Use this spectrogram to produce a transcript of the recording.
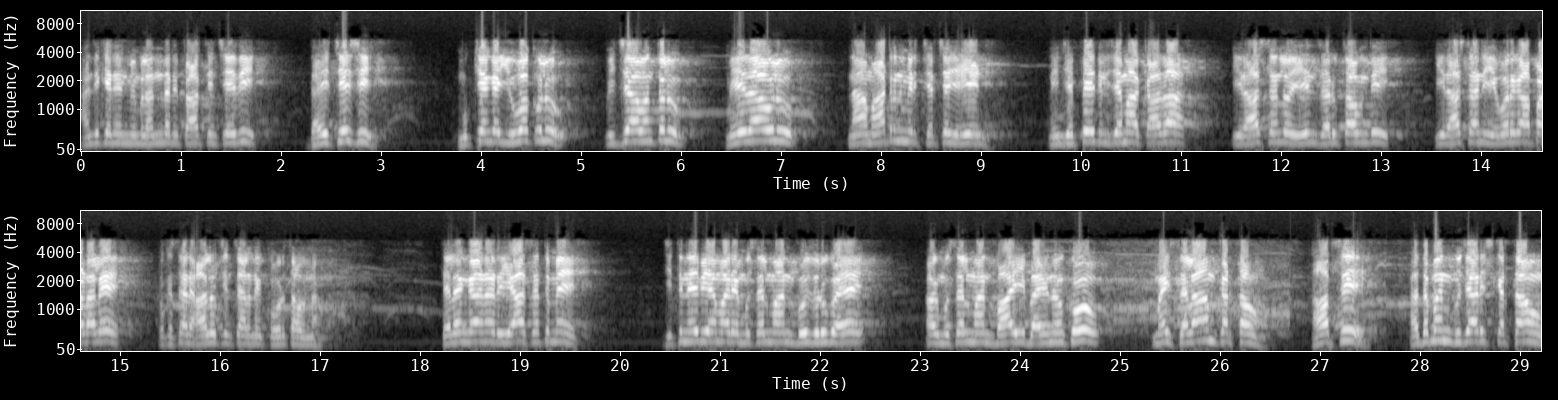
అందుకే నేను మిమ్మల్ని అందరినీ ప్రార్థించేది దయచేసి ముఖ్యంగా యువకులు విద్యావంతులు మేధావులు నా మాటను మీరు చర్చ చేయండి నేను చెప్పేది నిజమా కాదా ఈ రాష్ట్రంలో ఏం జరుగుతా ఉంది ఈ రాష్ట్రాన్ని ఎవరు కాపాడాలి ఒకసారి ఆలోచించాలని కోరుతా ఉన్నా तेलंगाना रियासत में जितने भी हमारे मुसलमान बुजुर्ग है और मुसलमान भाई बहनों को मैं सलाम करता हूं आपसे अदबन गुजारिश करता हूं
